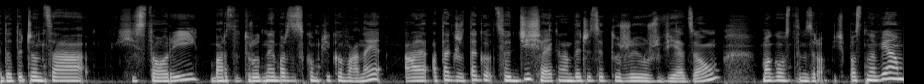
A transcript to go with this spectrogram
dotycząca historii, bardzo trudnej, bardzo skomplikowanej, ale, a także tego, co dzisiaj Kanadyjczycy, którzy już wiedzą, mogą z tym zrobić. Postanowiłam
